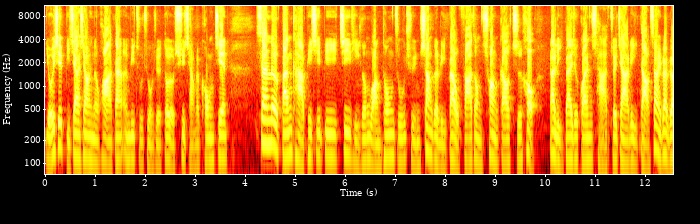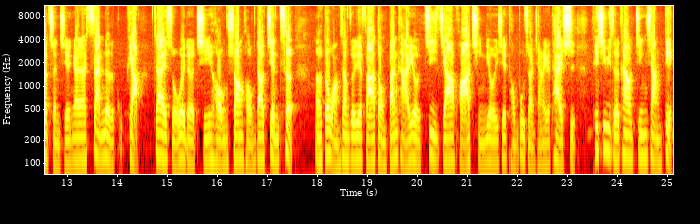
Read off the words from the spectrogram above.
有一些比价效应的话，但 NB 族群我觉得都有续强的空间。散热板卡、PCB 机体跟网通族群，上个礼拜五发动创高之后。那礼拜就观察追加力道，上礼拜比较整齐的应该在散热的股票，在所谓的旗红、双红到建测，呃，都往上做一些发动。板卡又有技嘉、华擎，又有一些同步转强的一个态势。PCB 则看到金相电。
